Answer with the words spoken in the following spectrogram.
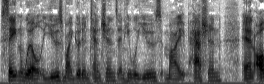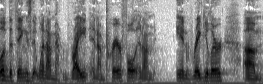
Satan will use my good intentions and he will use my passion and all of the things that when I'm right and I'm prayerful and I'm in regular um,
